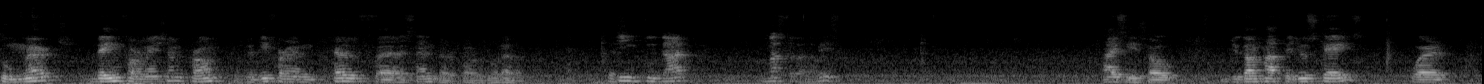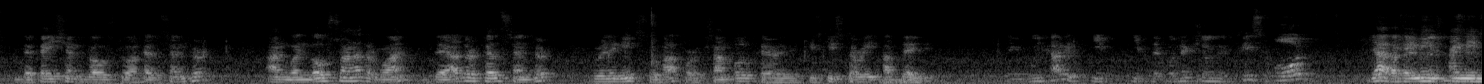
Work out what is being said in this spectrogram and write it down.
to merge the information from the different health uh, centers or whatever. into that master database. I see. So you don't have the use case where the patient goes to a health center and when goes to another one, the other health center really needs to have, for example, her, his history updated. We have it if, if the connection is fixed or Yeah, but I mean, I mean,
